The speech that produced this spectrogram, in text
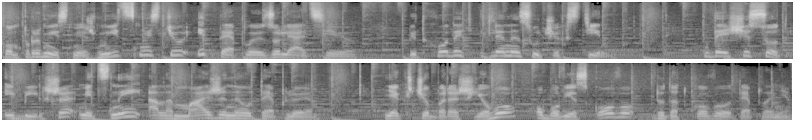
компроміс між міцністю і теплоізоляцією. Підходить для несучих стін. Д600 і більше міцний, але майже не утеплює. Якщо береш його, обов'язково додаткове утеплення.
